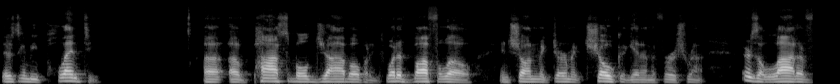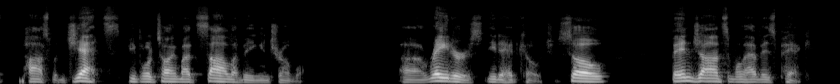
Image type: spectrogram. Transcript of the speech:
There's going to be plenty uh, of possible job openings. What if Buffalo and Sean McDermott choke again in the first round? There's a lot of possible Jets. People are talking about Saleh being in trouble. Uh, Raiders need a head coach. So Ben Johnson will have his pick.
